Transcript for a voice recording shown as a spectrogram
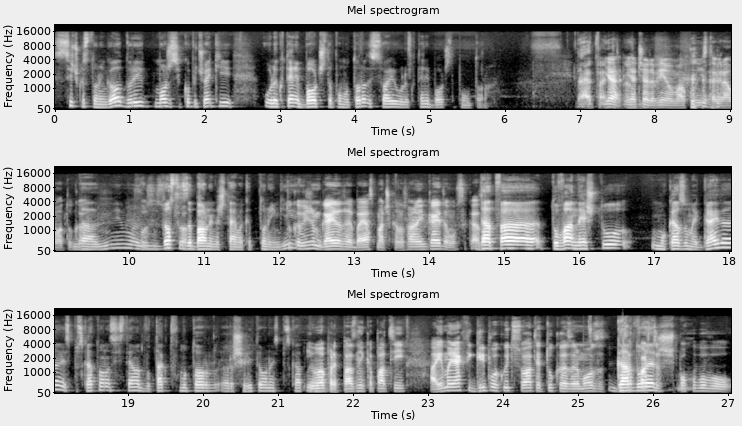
Всичко се тунингова. Дори може да си купи човек и улекотени болчета по мотора, да си слаги улекотени болчета по мотора. Да, това е Я, я че да видим малко инстаграма тук. Да, има доста забавни неща има като тунинги. Тук виждам гайдата е бая смачка, но това не е гайда му се казва. Да, това, това нещо му казваме гайда, изпускателна система, двутактов мотор, разширителна изпускателна. Има предпазни капаци, а има някакви грипове, които слагате тук, за да може да Гардове- да хващаш по-хубаво.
